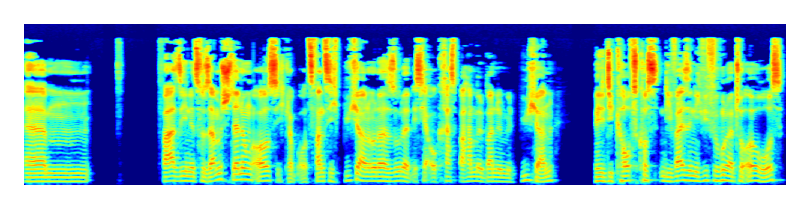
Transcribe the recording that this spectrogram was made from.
ähm, quasi eine Zusammenstellung aus, ich glaube auch 20 Büchern oder so. Das ist ja auch krass bei Humble Bundle mit Büchern. Wenn du die kaufst, kosten die weiß ich nicht wie viel hunderte Euros.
